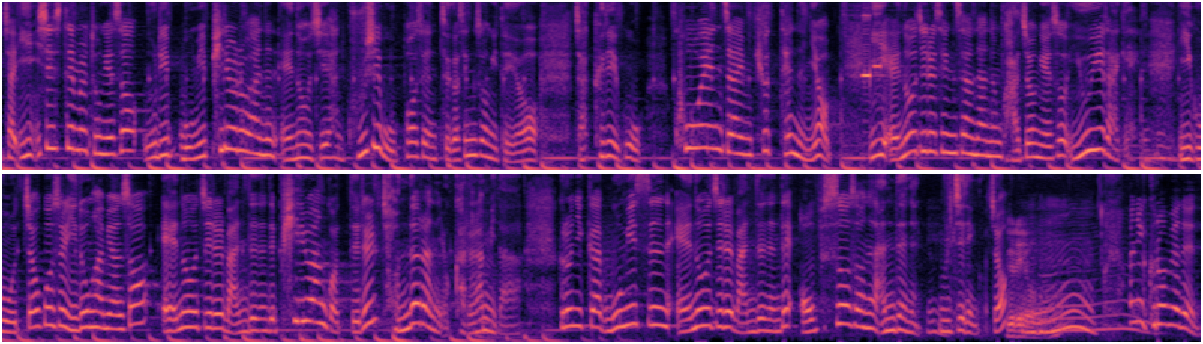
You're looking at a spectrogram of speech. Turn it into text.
자, 이 시스템을 통해서 우리 몸이 필요로 하는 에너지의 한 95%가 생성이 돼요. 자, 그리고 코엔자임 Q10은요 이 에너지를 생산하는 과정에서 유일하게 이곳 저곳을 이동하면서 에너지를 만드는데 필요한 것들을 전달하는 역할을 합니다. 그러니까 몸이 쓴 에너지를 만드는데 없어서는 안 되는 물질인 거죠. 그래요. 아니 그러면은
